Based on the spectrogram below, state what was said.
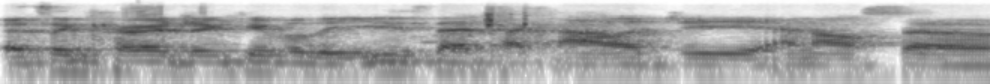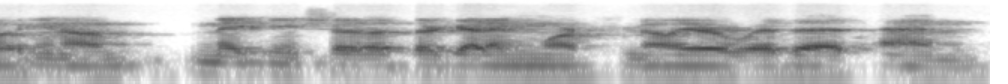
It's encouraging people to use that technology and also, you know, making sure that they're getting more familiar with it and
